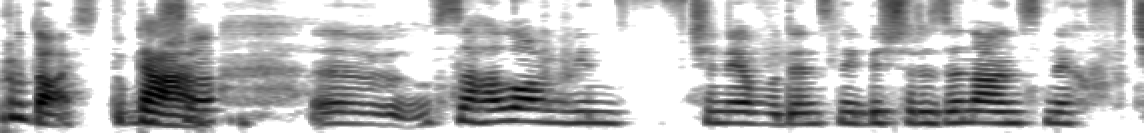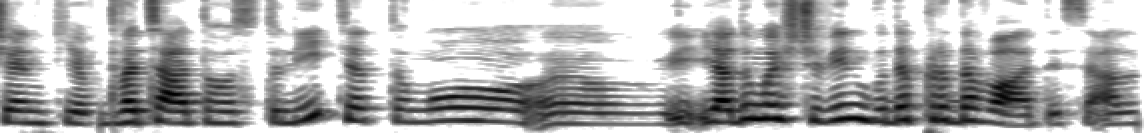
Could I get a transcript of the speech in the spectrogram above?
продасть, тому так. що е, загалом він вчинив один з найбільш резонансних вчинків ХХ століття. Тому е, я думаю, що він буде продаватися. Але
